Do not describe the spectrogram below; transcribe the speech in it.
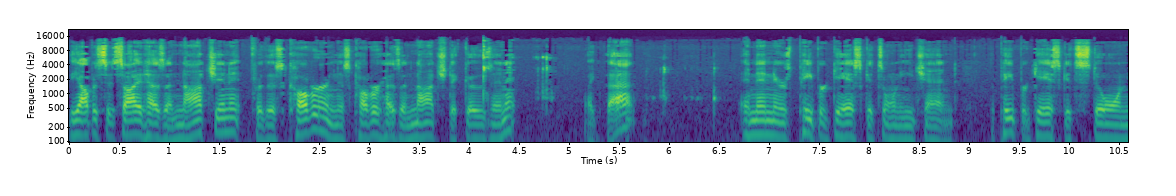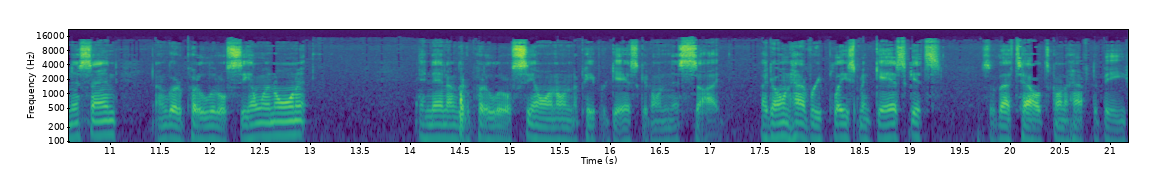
The opposite side has a notch in it for this cover, and this cover has a notch that goes in it, like that. And then there's paper gaskets on each end. The paper gasket's still on this end. I'm going to put a little sealant on it. And then I'm going to put a little sealant on the paper gasket on this side. I don't have replacement gaskets, so that's how it's going to have to be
